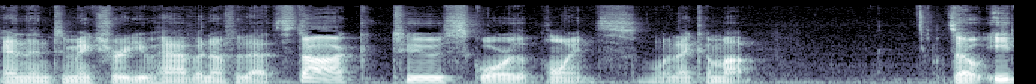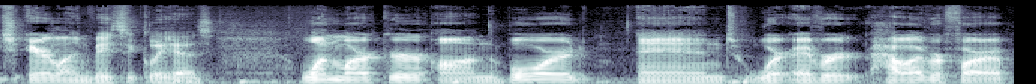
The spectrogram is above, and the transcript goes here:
and then to make sure you have enough of that stock to score the points when they come up. So each airline basically has one marker on the board, and wherever, however far up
